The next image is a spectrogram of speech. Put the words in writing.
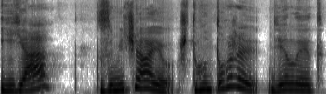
И я замечаю, что он тоже делает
